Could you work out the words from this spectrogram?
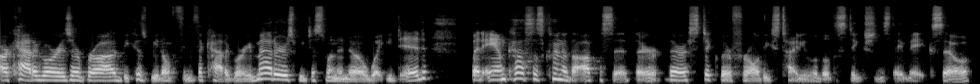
our categories are broad because we don't think the category matters. We just want to know what you did. But AMCAS is kind of the opposite. They're they're a stickler for all these tiny little distinctions they make. So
